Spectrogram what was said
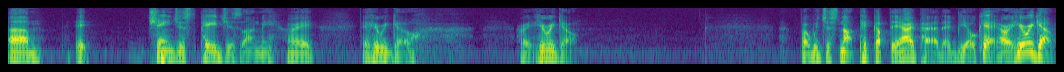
um, it changes pages on me. All right, here we go. All right, here we go. If I would just not pick up the iPad, I'd be okay. All right, here we go.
